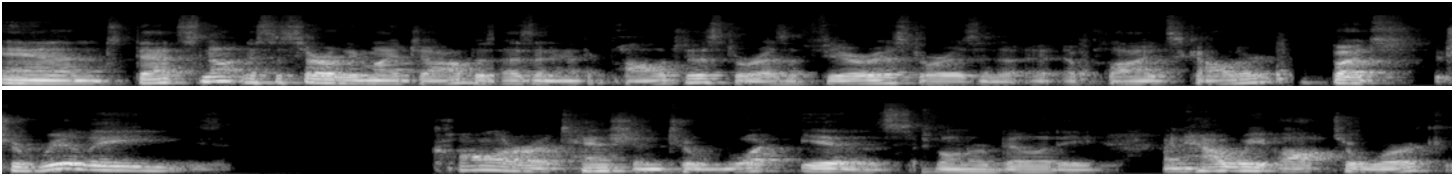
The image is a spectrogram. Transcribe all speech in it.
And that's not necessarily my job as, as, an anthropologist or as a theorist or as an a, applied scholar, but to really call our attention to what is vulnerability and how we ought to work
